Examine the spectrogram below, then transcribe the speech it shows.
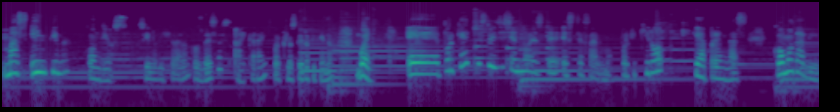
más íntima con Dios. Si lo dije dos veces, ay caray, porque lo estoy repitiendo. Bueno, eh, ¿por qué te estoy diciendo este, este salmo? Porque quiero que aprendas cómo David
